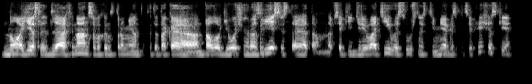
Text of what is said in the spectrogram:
Но если для финансовых инструментов это такая антология очень развесистая, там на всякие деривативы, сущности мега специфические,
